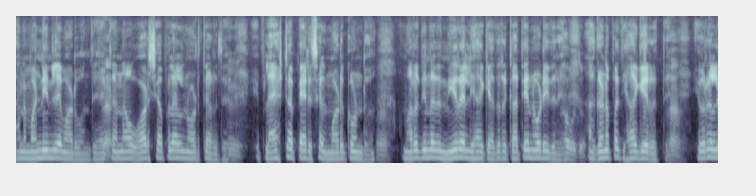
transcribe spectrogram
ನಾನು ಮಣ್ಣಿನಲ್ಲೇ ಮಾಡುವಂತ. ಯಾಕಂದ್ರೆ ನಾವು ವಾಟ್ಸಾಪಲ್ಲೆಲ್ಲ ನೋಡ್ತಾ ಇರ್ತೇವೆ. ಈ ಪ್ಲಾಸ್ಟರ್ ಪ್ಯಾರಿಸ್ ಅಲ್ಲಿ ಮಾಡಿಕೊಂಡು ಮರುದಿನದ ನೀರಲ್ಲಿ ಹಾಕಿ ಅದರ ಕತೆ ನೋಡಿದ್ರೆ ಆ ಗಣಪತಿ ಹಾಗೆ ಇರುತ್ತೆ. ಇವರೆಲ್ಲ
